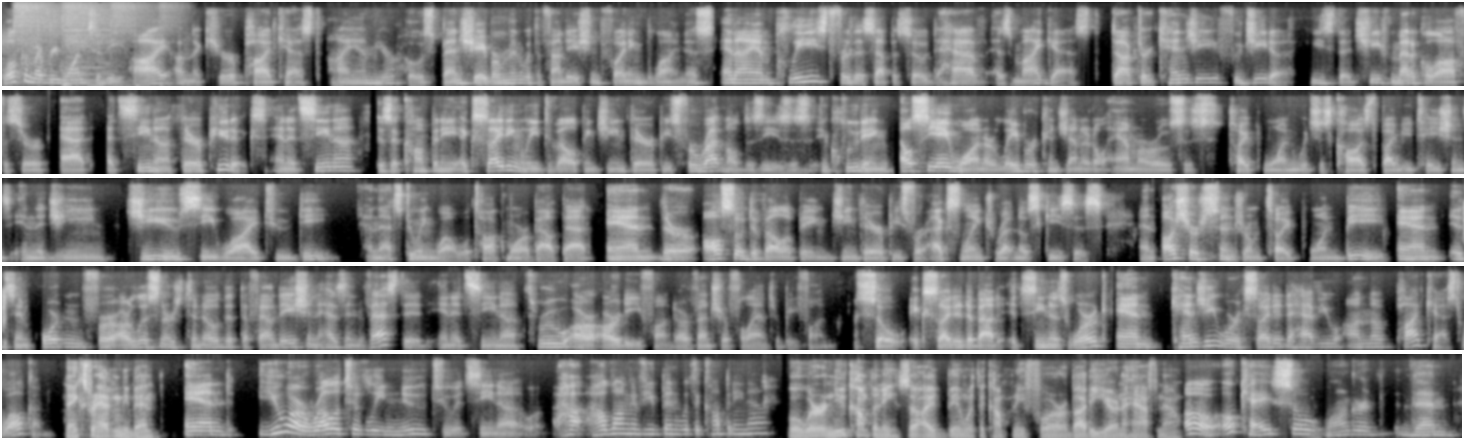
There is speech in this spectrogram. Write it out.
Welcome, everyone, to the Eye on the Cure podcast. I am your host, Ben Shaberman with the Foundation Fighting Blindness, and I am pleased for this episode to have as my guest Dr. Kenji Fujita. He's the chief medical officer at Atsena Therapeutics. And Atsena is a company excitingly developing gene therapies for retinal diseases, including LCA1 or Leber congenital amaurosis type 1, which is caused by mutations in the gene GUCY2D and that's doing well. We'll talk more about that. And they're also developing gene therapies for X-linked retinoschisis and Usher syndrome type 1B. And it's important for our listeners to know that the foundation has invested in Atsena through our RD fund, our venture philanthropy fund. So excited about Atsena's work. And Kenji, we're excited to have you on the podcast. Welcome. Thanks for having me, Ben. And you are relatively new to Atsena. How, how long have you been with the company now? Well, we're a new company. So I've been with the company for about a year and a half now. Oh, okay. So longer than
